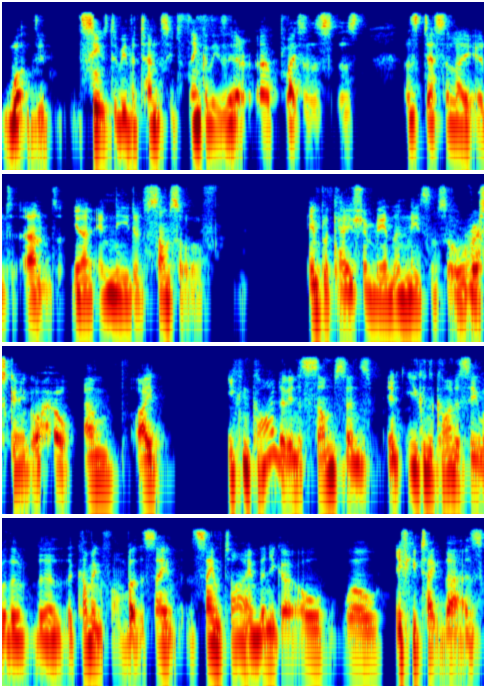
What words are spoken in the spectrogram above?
what the, seems to be the tendency to think of these uh, places as as desolated and you know in need of some sort of implication being that needs some sort of rescuing or help. And I you can kind of, in some sense, you can kind of see where the, the, they're coming from. But at the same at the same time, then you go, oh well, if you take that as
